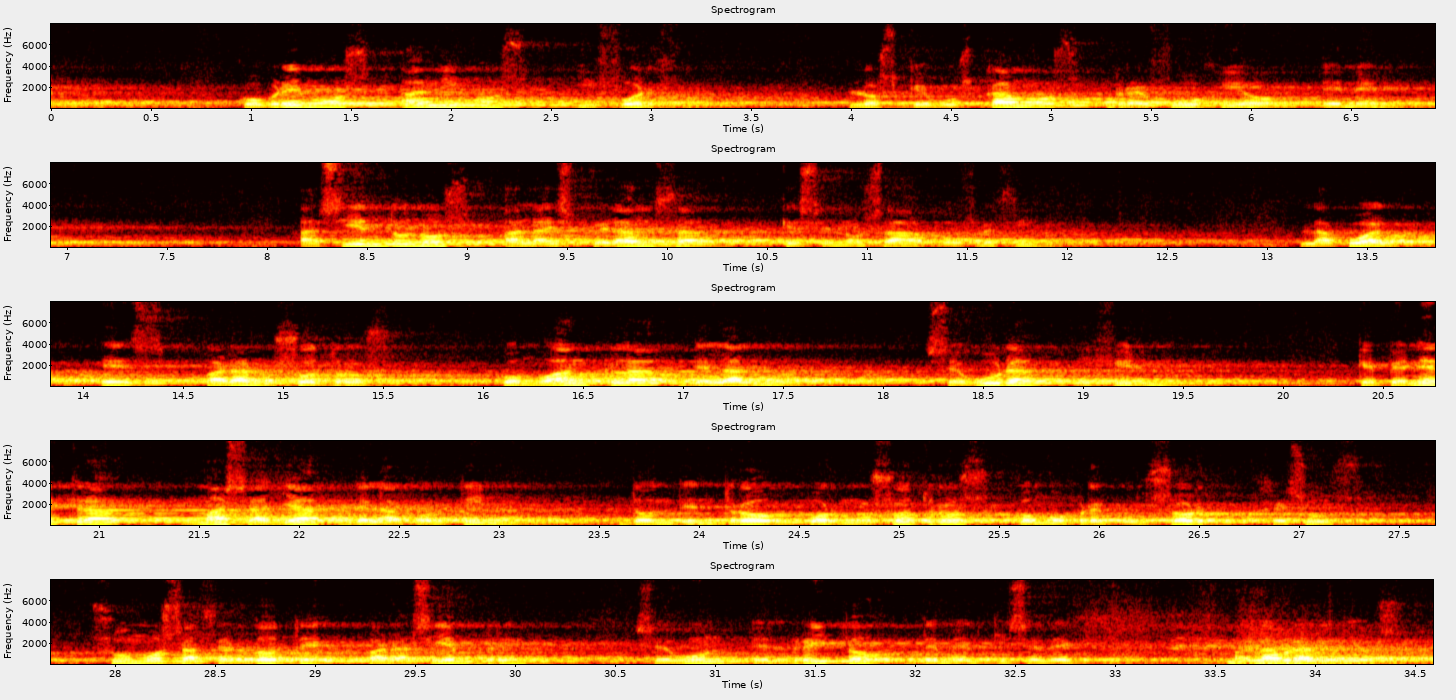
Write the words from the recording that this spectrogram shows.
cobremos ánimos y fuerza los que buscamos refugio en Él asiéndonos a la esperanza que se nos ha ofrecido, la cual es para nosotros como ancla del alma, segura y firme, que penetra más allá de la cortina, donde entró por nosotros como precursor Jesús, sumo sacerdote para siempre, según el rito de Melquisedec. Palabra de Dios.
